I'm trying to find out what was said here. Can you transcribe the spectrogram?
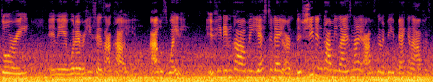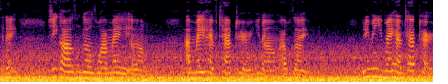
story, and then whatever he says, I'll call you. I was waiting if he didn't call me yesterday or if she didn't call me last night, I was gonna be back in the office today. She calls and goes, Well I may um I may have tapped her, you know. I was like, What do you mean you may have tapped her?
